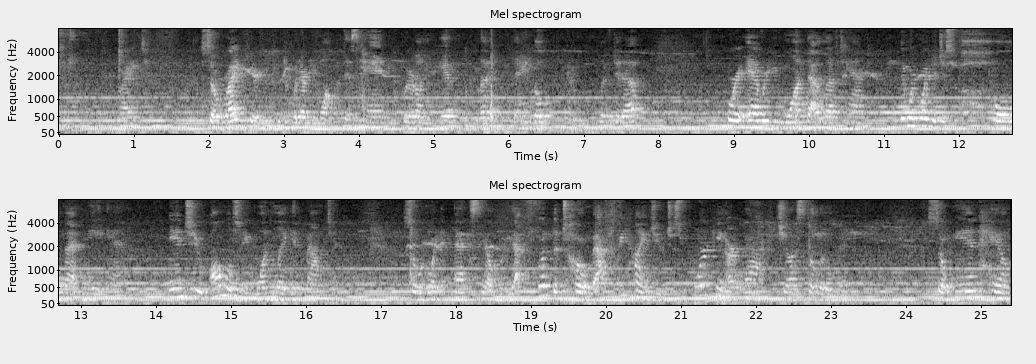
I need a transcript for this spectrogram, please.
me, right? So right here, you can do whatever you want with this hand. You put it on your hip, let it dangle, lift it up, wherever you want that left hand. Then we're going to just pull that knee in into almost a one-legged mountain. So we're going to exhale, bring that foot, the toe back behind you, just working our back just a little bit. So inhale,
